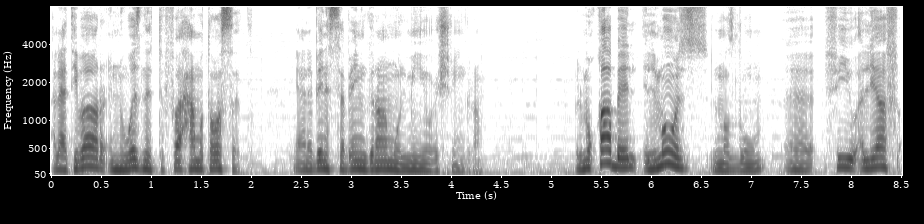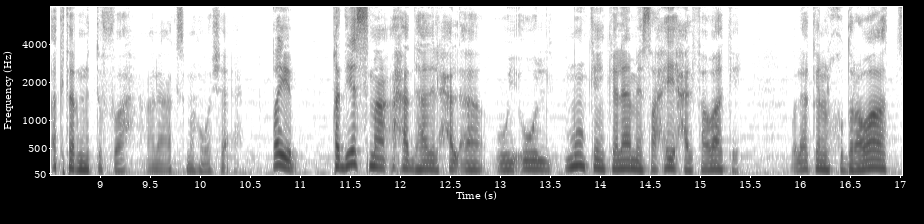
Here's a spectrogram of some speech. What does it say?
على اعتبار أنه وزن التفاحة متوسط يعني بين ال 70 جرام وال 120 جرام. بالمقابل الموز المظلوم آه، فيه ألياف أكثر من التفاح على عكس ما هو شائع. طيب قد يسمع أحد هذه الحلقة ويقول ممكن كلامي صحيح الفواكه. ولكن الخضروات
